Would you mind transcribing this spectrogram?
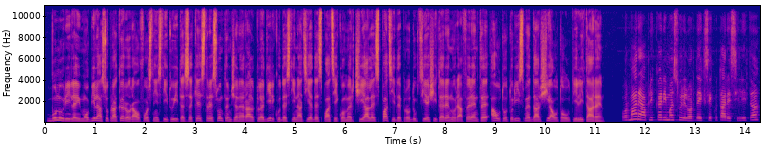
Bunurile imobile asupra cărora au fost instituite sechestre sunt în general clădiri cu destinație de spații comerciale, spații de producție și terenuri aferente, autoturisme, dar și autoutilitare. Urmarea aplicării măsurilor de executare silită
